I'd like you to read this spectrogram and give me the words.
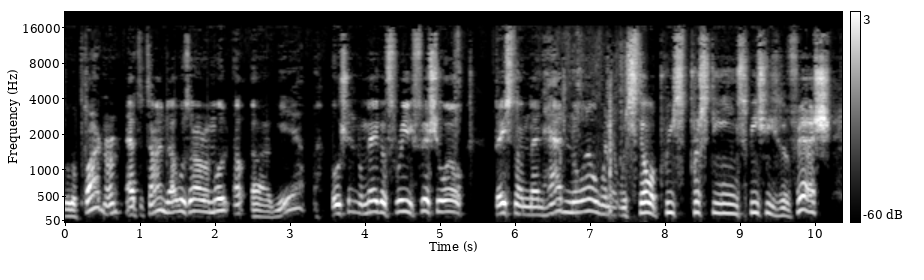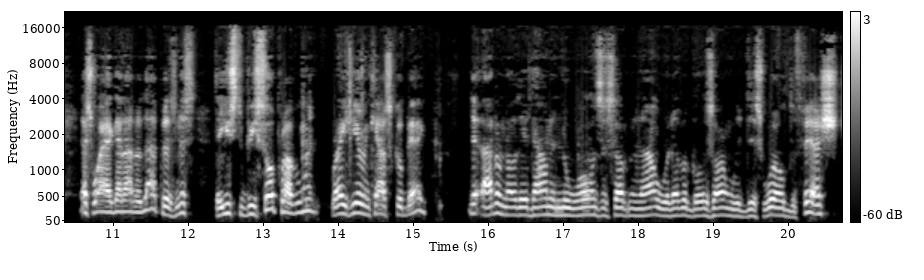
with a partner at the time. That was our remote, uh, uh, yeah, Ocean Omega 3 fish oil based on menhaden oil when it was still a pristine species of fish. That's why I got out of that business. They used to be so prevalent right here in Casco Bay. I don't know, they're down in New Orleans or something now, whatever goes on with this world the fish.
